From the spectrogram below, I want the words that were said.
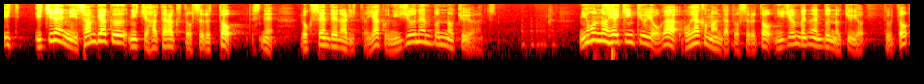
1年に300日働くとするとですね6,000デナリって約20年分の給与なんです。日本の平均給与が500万だとすると20年分の給与というと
